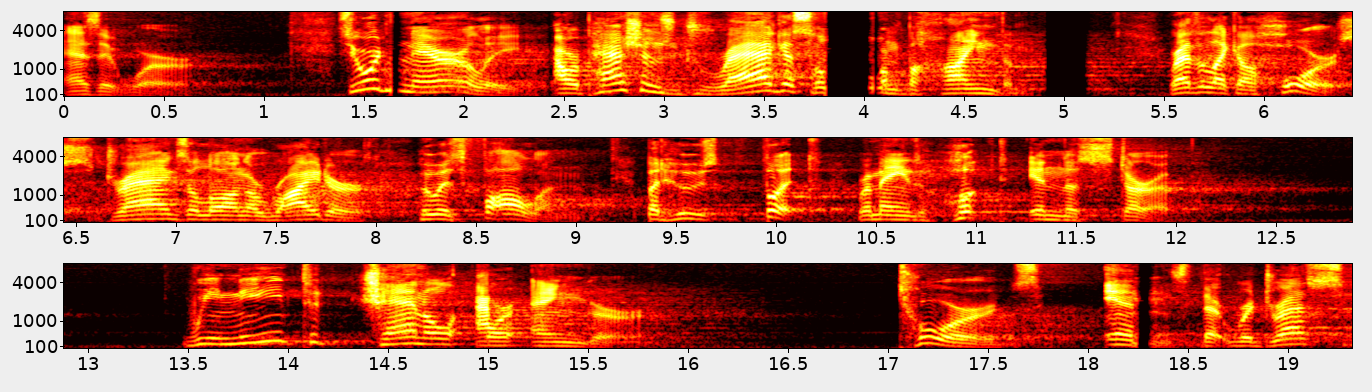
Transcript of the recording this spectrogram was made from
as it were. See, ordinarily, our passions drag us along behind them, rather like a horse drags along a rider who has fallen, but whose foot remains hooked in the stirrup. We need to channel our anger towards ends that redress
